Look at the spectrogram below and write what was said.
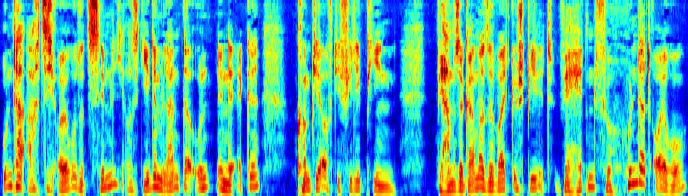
unter 80 Euro so ziemlich aus jedem Land da unten in der Ecke, kommt ihr auf die Philippinen. Wir haben sogar mal so weit gespielt, wir hätten für 100 Euro,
